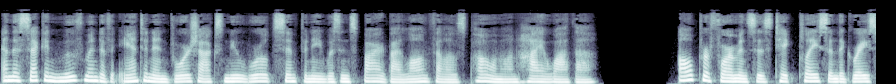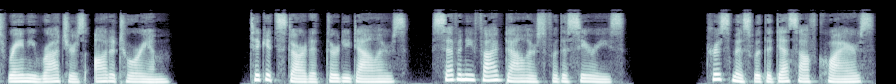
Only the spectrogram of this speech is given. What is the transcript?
and the second movement of Antonin Dvorak's New World Symphony was inspired by Longfellow's poem on Hiawatha. All performances take place in the Grace Rainey Rogers Auditorium. Tickets start at $30, $75 for the series. Christmas with the Dessoff Choirs.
